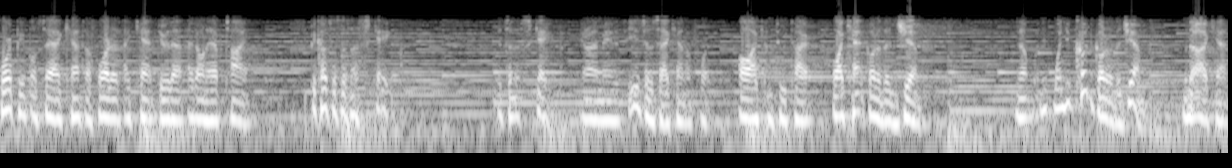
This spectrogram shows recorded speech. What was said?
Poor people say, "I can't afford it. I can't do that. I don't have time," because this is an escape. It's an escape. You know what I mean? It's easy to say I can't afford it. Oh, I'm too tired. Oh, I can't go to the gym. You know, when you could go to the gym, no, I can't.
